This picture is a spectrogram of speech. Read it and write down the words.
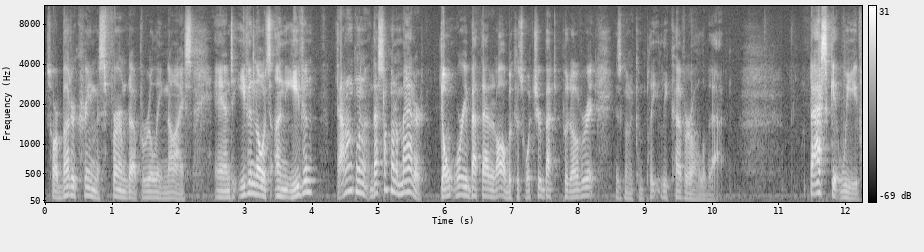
So our buttercream is firmed up really nice. And even though it's uneven, that gonna, that's not gonna matter. Don't worry about that at all because what you're about to put over it is gonna completely cover all of that basket weave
